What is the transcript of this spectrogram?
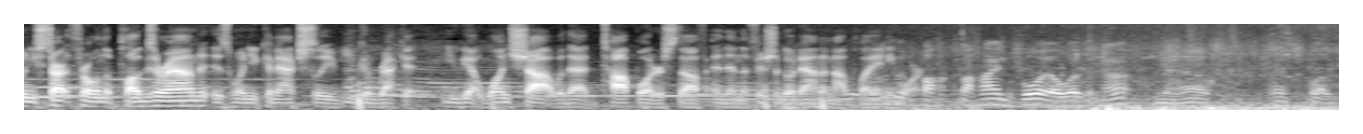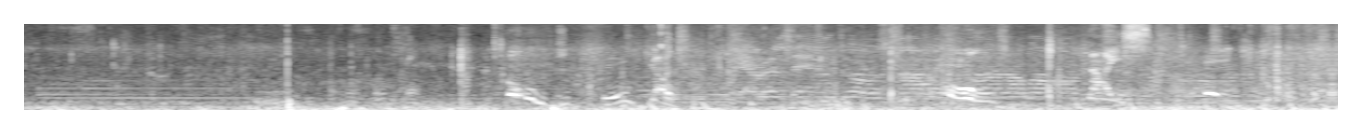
When you start throwing the plugs around is when you can actually, you can wreck it. You get one shot with that top water stuff and then the fish will go down and not play anymore. Behind boil, was it not? No. That's plug. Oh! oh, Nice. Hey, that's a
